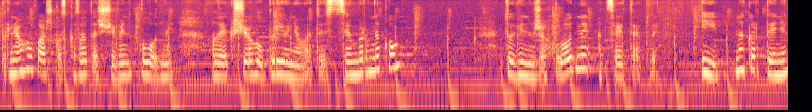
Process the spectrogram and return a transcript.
про нього важко сказати, що він холодний. Але якщо його порівнювати з цим барвником, то він вже холодний, а цей теплий. І на картині,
